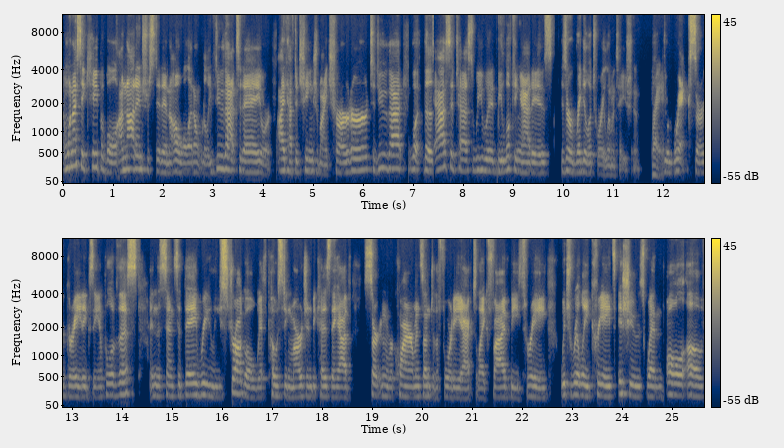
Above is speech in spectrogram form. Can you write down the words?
And when I say capable, I'm not interested in, oh, well, I don't really do that today, or I'd have to change my charter to do that. What the acid test we would be looking at is, is there a regulatory limitation? Right. The RICs are a great example of this in the sense that they really struggle with posting margin because they have certain requirements under the 40 Act, like 5B3, which really creates issues when all of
